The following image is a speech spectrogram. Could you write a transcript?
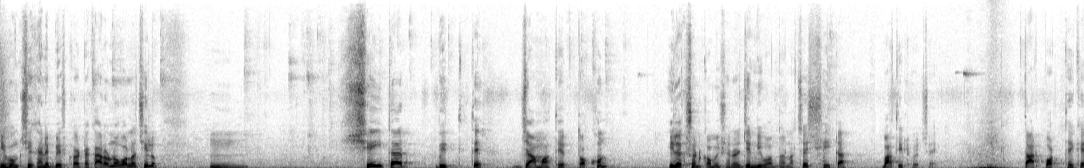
এবং সেখানে বেশ কয়েকটা কারণও বলা ছিল। সেইটার ভিত্তিতে জামাতের তখন ইলেকশন কমিশনের যে নিবন্ধন আছে, সেইটা বাতিল হয়ে যায়। তারপর থেকে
